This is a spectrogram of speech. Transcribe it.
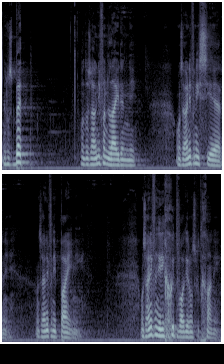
en ons bid want ons hou nie van lyding nie. Ons hou nie van die seer nie. Ons hou nie van die pyn nie. Ons hou nie van hierdie goed waartoe ons moet gaan nie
